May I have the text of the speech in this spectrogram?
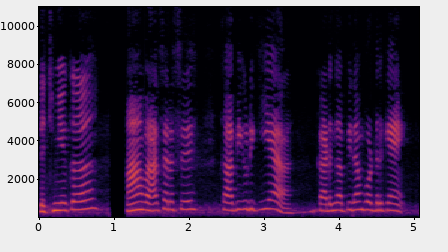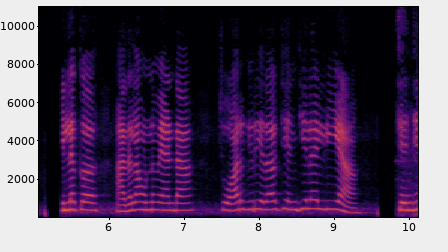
லட்சுமி அக்கா? ஆ வாசரசு காபி குடிக்கியா? கடுங்காப்பி தான் போட்டிருக்கேன். இல்லக்கா அதெல்லாம் ஒன்றும் வேண்டாம். சோறு கிரி ஏதாவது செஞ்சலாம் இல்லையா? செஞ்சு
